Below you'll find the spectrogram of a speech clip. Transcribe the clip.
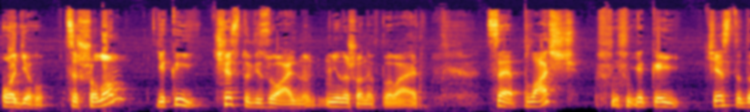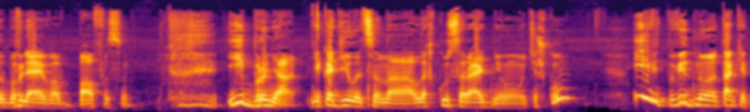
одягу. Це шолом, який чисто візуально ні на що не впливає. Це плащ, який чисто додає вам пафосу. І броня, яка ділиться на легку середню тяжку. І, відповідно, так як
